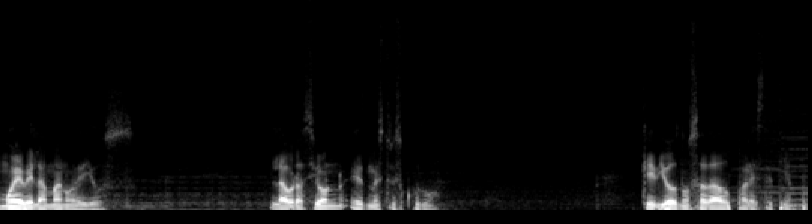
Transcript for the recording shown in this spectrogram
mueve la mano de Dios. La oración es nuestro escudo que Dios nos ha dado para este tiempo.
